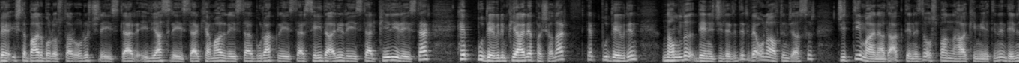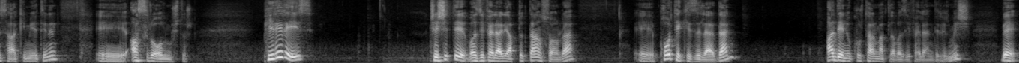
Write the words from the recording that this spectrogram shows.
Ve işte Barbaroslar, Oruç Reisler, İlyas Reisler, Kemal Reisler, Burak Reisler, Seyid Ali Reisler, Piri Reisler hep bu devrin piyale paşalar, hep bu devrin namlı denizcileridir ve 16. asır ciddi manada Akdeniz'de Osmanlı hakimiyetinin, deniz hakimiyetinin e, asrı olmuştur. Piri Reis çeşitli vazifeler yaptıktan sonra e, Portekizlilerden Aden'i kurtarmakla vazifelendirilmiş ve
